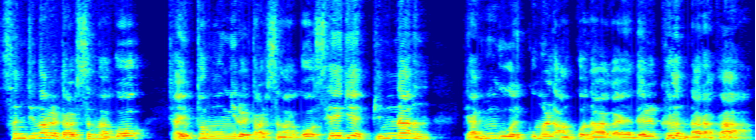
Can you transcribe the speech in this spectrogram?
선진화를 달성하고 자유통일을 달성하고 세계에 빛나는 대한민국의 꿈을 안고 나아가야 될 그런 나라가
